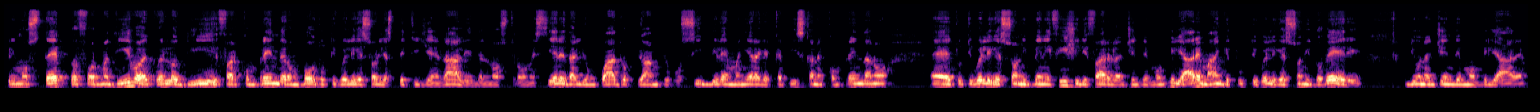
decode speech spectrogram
primo step formativo è quello di far comprendere un po' tutti quelli che sono gli aspetti generali del nostro mestiere, dargli un quadro più ampio possibile in maniera che capiscano e comprendano eh, tutti quelli che sono i benefici di fare l'agente immobiliare, ma anche tutti quelli che sono i doveri di un agente immobiliare.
